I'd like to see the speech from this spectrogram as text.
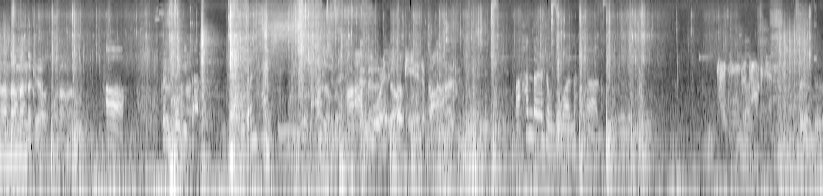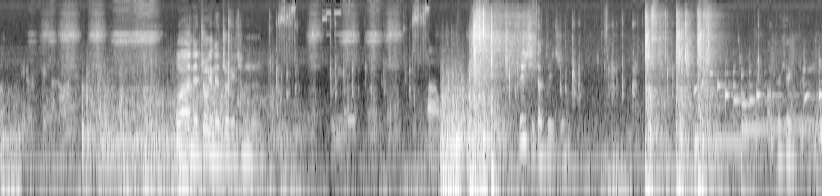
하나 남았나 벼 강아 어. 그래서 내 밑에 이건 할수 있는 거. 맞아 그 Op 파악되면 4 has 벼 located a bomb. 가야 돼 아, 한달 정도만 하면 안 돼. 이러겠다. 뭐야 내 쪽에 내 쪽에 창문 여기 아, 트위치 있다 트위치 앞에 있는 거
